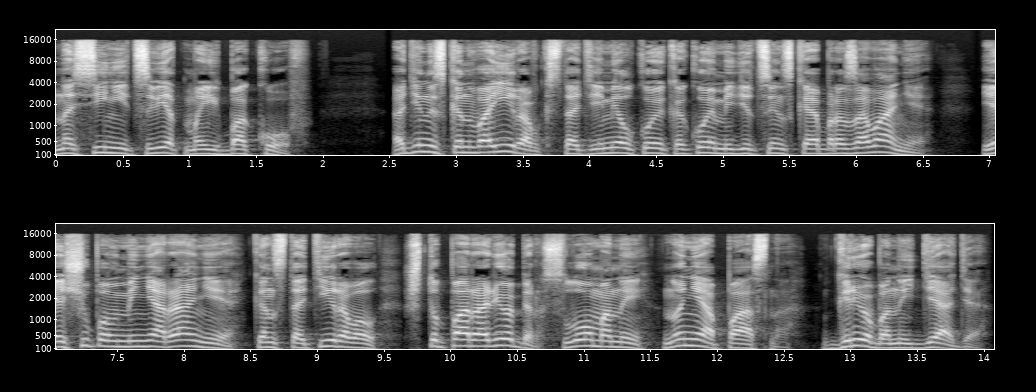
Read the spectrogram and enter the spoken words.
на синий цвет моих боков. Один из конвоиров, кстати, имел кое-какое медицинское образование и, ощупав меня ранее, констатировал, что пара ребер сломаны, но не опасно. Гребаный дядя.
